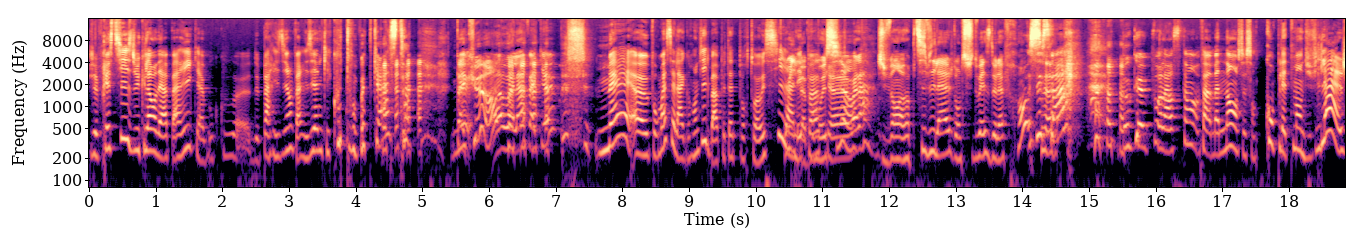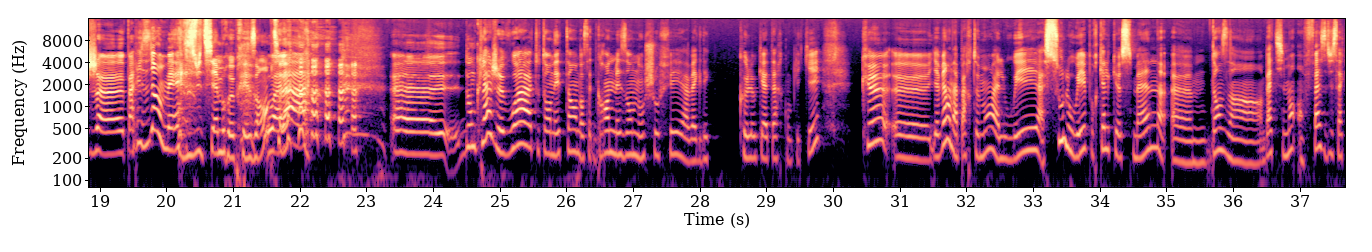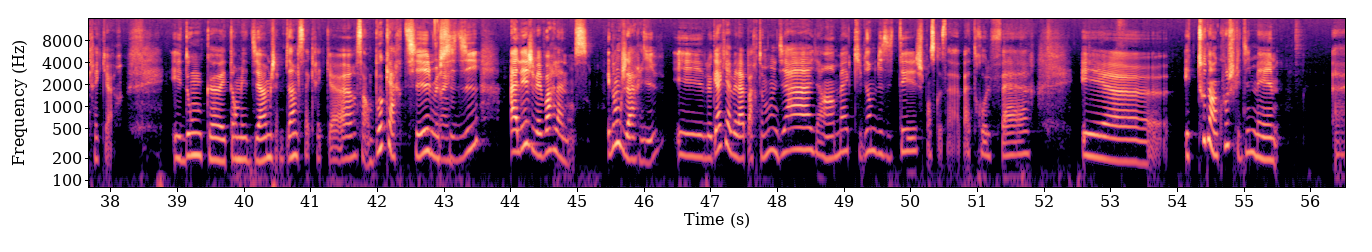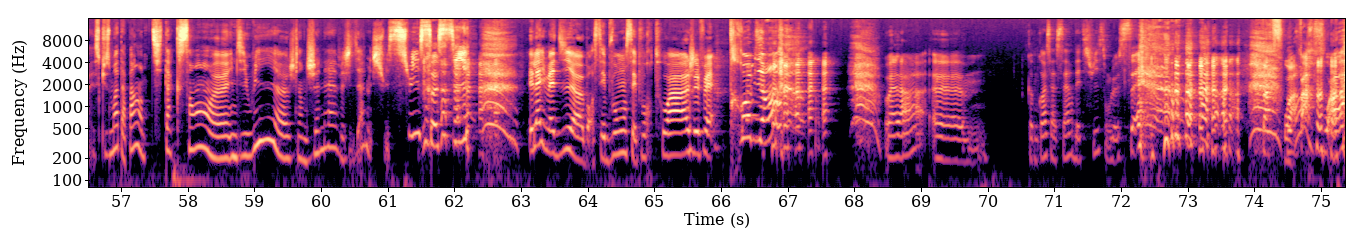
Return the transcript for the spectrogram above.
Je précise, vu que là, on est à Paris, qu'il y a beaucoup euh, de Parisiens, Parisiennes qui écoutent ton podcast. Pas que, hein ah, voilà, pas que. Mais euh, pour moi, c'est la grande ville. Bah, peut-être pour toi aussi, Oui, à bah, l'époque. pour moi aussi, euh, hein. Voilà. Tu viens d'un petit village dans le sud-ouest de la France. C'est ça. Donc euh, pour l'instant, enfin maintenant, on se sent complètement du village parisien, mais 18e représente. voilà. Donc là, je vois, tout en étant dans cette grande maison non chauffée avec des colocataires compliqués, que euh, il y avait un appartement à louer, à sous-louer pour quelques semaines euh, dans un bâtiment en face du Sacré-Cœur. Et donc, euh, étant médium, j'aime bien le Sacré-Cœur, c'est un beau quartier. Je me Ouais. suis dit, allez, je vais voir l'annonce. Et donc, j'arrive. Et le gars qui avait l'appartement me dit Ah, il y a un mec qui vient de visiter, je pense que ça va pas trop le faire. Et, euh, et tout d'un coup, je lui dis Mais euh, excuse-moi, t'as pas un petit accent Euh, Il me dit Oui, euh, je viens de Genève. Et je dis Ah, mais je suis suisse aussi. et là, il m'a dit Bon, c'est bon, c'est pour toi. J'ai fait Trop bien Voilà. Comme quoi, ça sert d'être suisse, on le sait. Parfois. Parfois.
